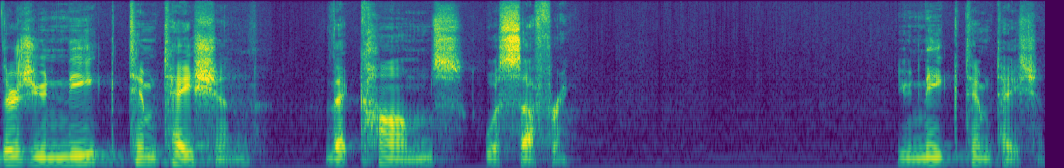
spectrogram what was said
there's unique temptation that comes with suffering. Unique temptation.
